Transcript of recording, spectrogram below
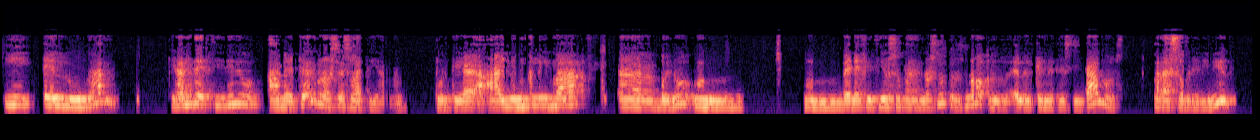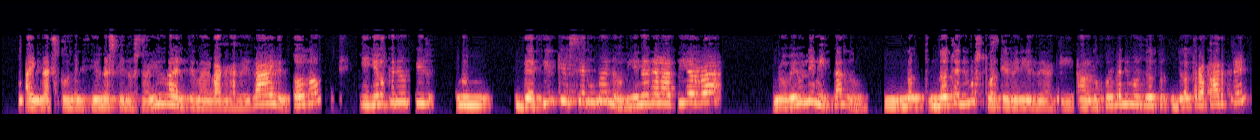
y el lugar que han decidido a meternos es la Tierra? Porque hay un clima, eh, bueno, mm, mm, beneficioso para nosotros, ¿no? El, que necesitamos para sobrevivir. Hay unas condiciones que nos ayudan, el tema de la gravedad y de todo. Y yo creo que mm, decir que el ser humano viene de la Tierra lo veo limitado. No, tenemos por qué venir de aquí. A lo mejor venimos de, otra parte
